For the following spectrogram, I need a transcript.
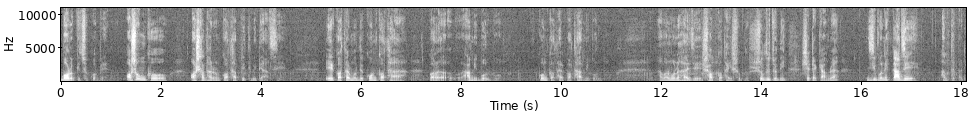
বড় কিছু করবে। অসংখ্য অসাধারণ কথা পৃথিবীতে আছে। এর কথার মধ্যে কোন কথা আমি বলব? কোন কথার কথা আমি বলব? আমার মনে হয় যে সব কথাই সুন্দর। শুধু যদি সেটাকে আমরা জীবনে কাজে আনতে পারি।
